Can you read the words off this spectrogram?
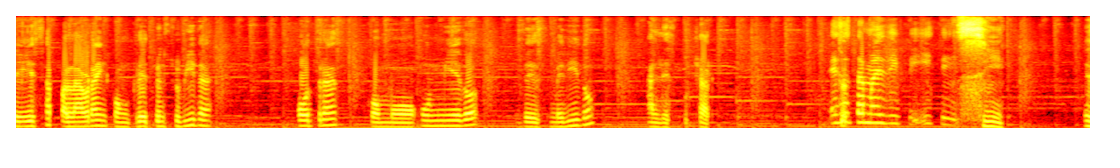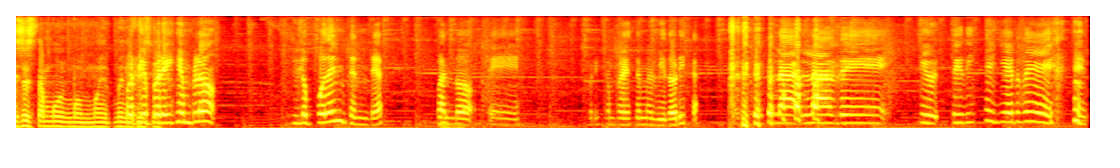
de esa palabra en concreto en su vida, otras como un miedo desmedido al escuchar. Eso está muy difícil. Sí, eso está muy, muy, muy, muy Porque, difícil. por ejemplo, lo puedo entender cuando, eh, por ejemplo, ahí se me olvidó ahorita. La, la de, que te dije ayer de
